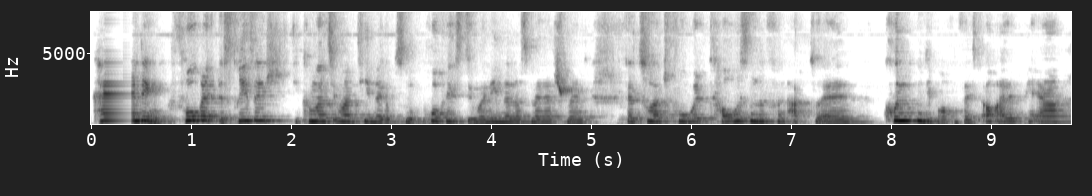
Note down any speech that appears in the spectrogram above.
kein Ding. Vogel ist riesig, die kümmern sich um ein Team, da gibt es nur Profis, die übernehmen dann das Management. Dazu hat Vogel tausende von aktuellen Kunden, die brauchen vielleicht auch alle PR.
